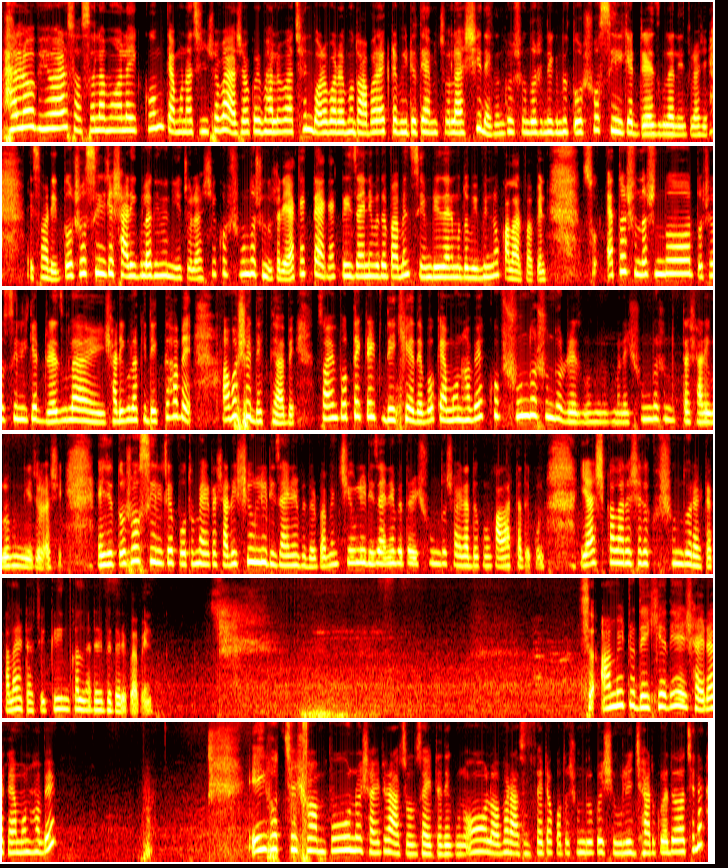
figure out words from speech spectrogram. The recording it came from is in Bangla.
হ্যালো ভিউয়ার্স, আসসালামু আলাইকুম। কেমন আছেন সবাই? আশা করি ভালো আছেন। বরাবরের মতো আবার একটা ভিডিওতে আমি চলে আসছি। দেখুন, খুব সুন্দর সুন্দর কিন্তু তোষো সিল্কের ড্রেসগুলো নিয়ে চলে আসি। সরি তোষো সিল্কের শাড়িগুলো কিন্তু নিয়ে চলে আসছি। খুব সুন্দর সুন্দর শাড়ি। এক একটা এক একটা ডিজাইনের মধ্যে পাবেন সেম ডিজাইনের মতো বিভিন্ন কালার পাবেন। সো এত সুন্দর সুন্দর তোষো সিল্কের ড্রেসগুলো, এই শাড়িগুলো কি দেখতে হবে? অবশ্যই দেখতে হবে। সো আমি প্রত্যেকটা একটু দেখিয়ে দেবো কেমন হবে। খুব সুন্দর সুন্দর ড্রেস মানে সুন্দর সুন্দর তার শাড়িগুলো নিয়ে চলে আসি। এই যে তোষো সিল্কের প্রথমে একটা শাড়ি ডিজাইনের ভেতর পাবেন। শিউলি ডিজাইনের ভেতরে সুন্দর শাড়িটা দেখুন কালারটা দেখুন। ইয়াশ কালারের সাথে খুব সুন্দর একটা কালার এটা হচ্ছে ক্রিম কালারের ভেতরে পাবেন। আমি একটু দেখিয়ে দিই এই শাড়িটা কেমন হবে। এই হচ্ছে সম্পূর্ণ শাড়িটার আঁচল সাইডটা দেখুন। অল ওভার আঁচল সাইডটা কত সুন্দর করে শিউলির ঝাড় করে দেওয়া আছে না?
